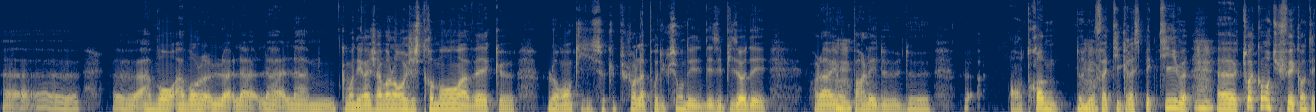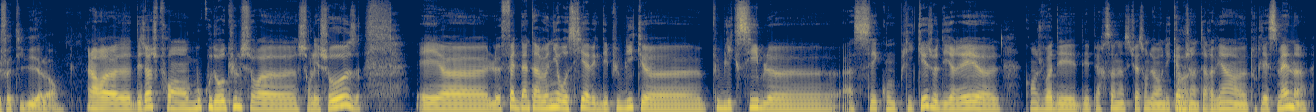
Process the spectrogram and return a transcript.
euh, avant, avant la, la, la, comment dirais-je, avant l'enregistrement avec Laurent qui s'occupe toujours de la production des, des épisodes et voilà et on mhm. parlait de, de euh, entre hommes de nos mhm. fatigues respectives. Mhm. Euh, toi, comment tu fais quand tu es fatigué alors? Alors euh, déjà, je prends beaucoup de recul sur, euh, sur les choses. Et euh, le fait d'intervenir aussi avec des publics, publics cibles assez compliqués, je dirais, quand je vois des, des, personnes en situation de handicap, j'interviens toutes les semaines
